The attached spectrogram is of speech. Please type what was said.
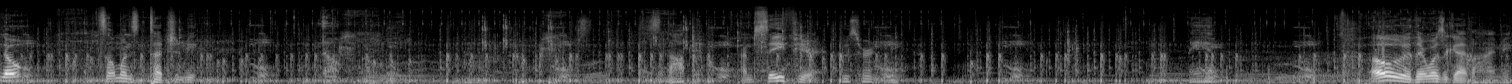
No! Someone's touching me. No. Stop it. I'm safe here. Who's hurting me? Man. Oh, there was a guy behind me.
